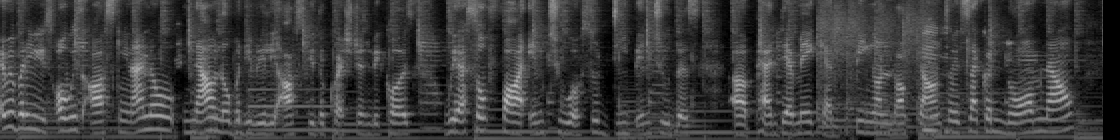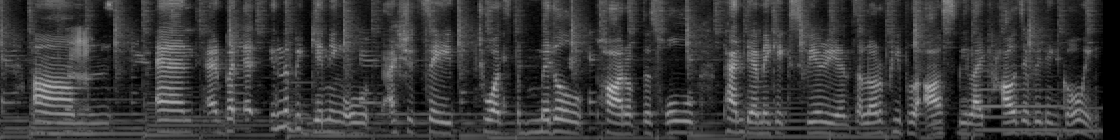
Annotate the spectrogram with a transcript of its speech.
everybody is always asking. I know now nobody really asks you the question because we are so far into or so deep into this uh, pandemic and being on lockdown. Mm-hmm. So it's like a norm now. Um, and, and but in the beginning or i should say towards the middle part of this whole pandemic experience a lot of people asked me like how's everything going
